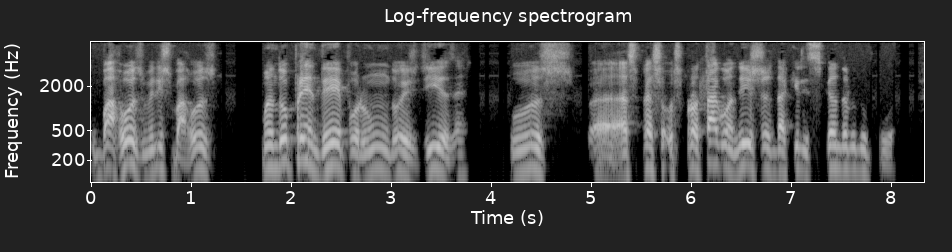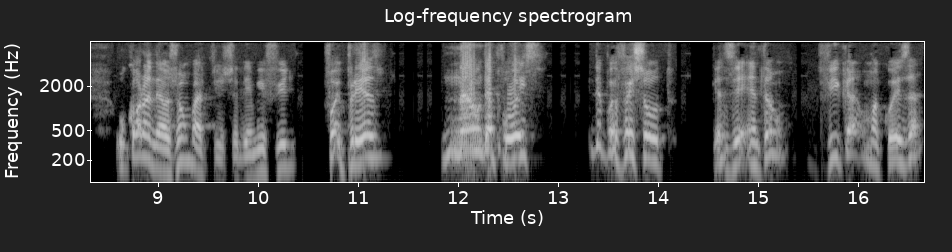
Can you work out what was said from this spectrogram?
o Barroso, o ministro Barroso, mandou prender por um, dois dias né, os, as pessoas, os protagonistas daquele escândalo do Porto. O coronel João Batista Lima Filho foi preso, não depois, e depois foi solto. Quer dizer, então fica uma coisa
